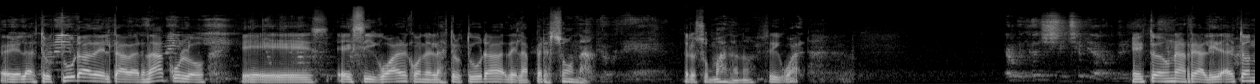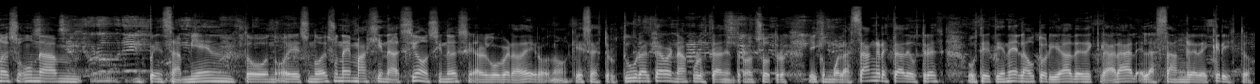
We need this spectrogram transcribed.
Eh, la estructura del tabernáculo eh, es, es, igual con la estructura de la persona, de los humanos, ¿no? Es igual. Esto es una realidad, esto no es una, mm, un pensamiento, no es, no es una imaginación, sino es algo verdadero, ¿no? Que esa estructura del tabernáculo está dentro de nosotros. Y como la sangre está de ustedes, usted tiene la autoridad de declarar la sangre de Cristo.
